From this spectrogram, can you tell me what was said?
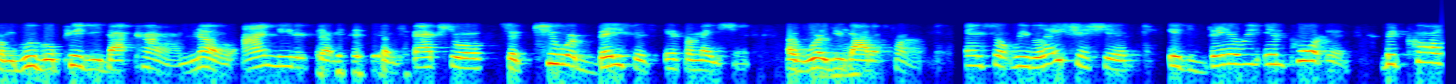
from googlepiggy.com. No, I needed some some factual, secure basis information of where you mm-hmm. got it from. And so relationship is very important because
